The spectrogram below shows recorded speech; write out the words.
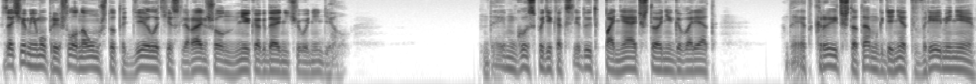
зачем ему пришло на ум что-то делать, если раньше он никогда ничего не делал. Дай им, Господи, как следует понять, что они говорят. Дай открыть, что там, где нет времени,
